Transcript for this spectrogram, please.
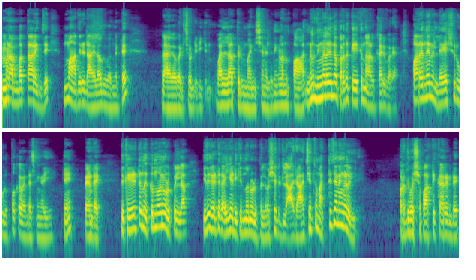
നമ്മുടെ അമ്പത്താറ് ഇഞ്ച് മാതിരി ഡയലോഗ് വന്നിട്ട് ഡയലോഗ് അടിച്ചുകൊണ്ടിരിക്കുന്നു വല്ലാത്തൊരു മനുഷ്യനല്ലേ. നിങ്ങളൊന്ന് പാ നിങ്ങൾ നിങ്ങൾ തന്നെ പറ ഇത് കേൾക്കുന്ന ആൾക്കാർ പറയാം. പറയുന്നതിന് ലേശൊരു ഉളുപ്പൊക്കെ വേണ്ട ചങ്ങായി? ഏ? വേണ്ടേ? ഇത് കേട്ട് നിൽക്കുന്നവനും ഉളുപ്പില്ല. ഇത് കേട്ട് കൈയടിക്കുന്നതിന് എളുപ്പമില്ല. പക്ഷെ രാജ്യത്ത് മറ്റ് ജനങ്ങളില്ലേ? പ്രതിപക്ഷ പാർട്ടിക്കാരുണ്ട്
